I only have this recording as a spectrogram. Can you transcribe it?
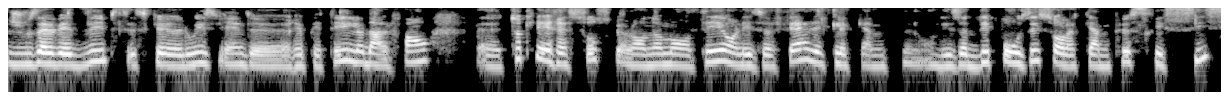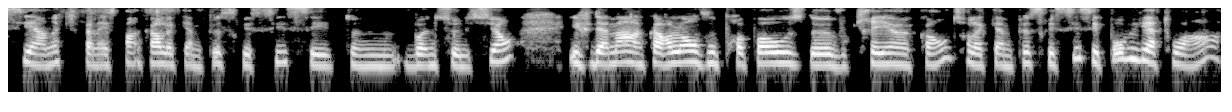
je vous avais dit, puis c'est ce que Louise vient de répéter, là, dans le fond, euh, toutes les ressources que l'on a montées, on les a fait avec le campus, on les a déposées sur le campus Récit. S'il y en a qui ne connaissent pas encore le campus Récit, c'est une bonne solution. Évidemment, encore là, on vous propose de vous créer un compte sur le campus Récit. Ce n'est pas obligatoire,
